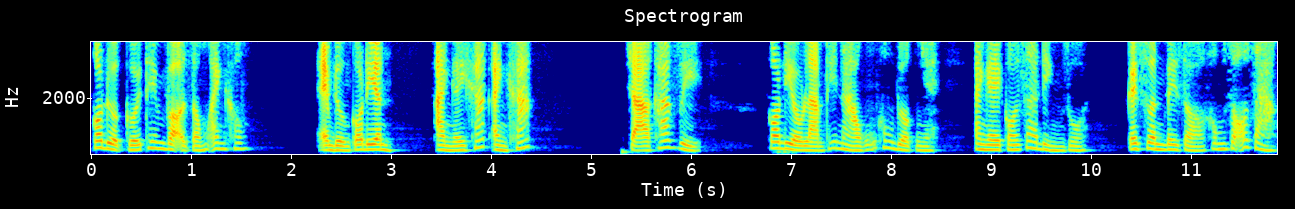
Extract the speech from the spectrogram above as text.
có được cưới thêm vợ giống anh không? Em đừng có điên, anh ấy khác anh khác. Chả khác gì, có điều làm thế nào cũng không được nhỉ. Anh ấy có gia đình rồi, cái Xuân bây giờ không rõ ràng.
